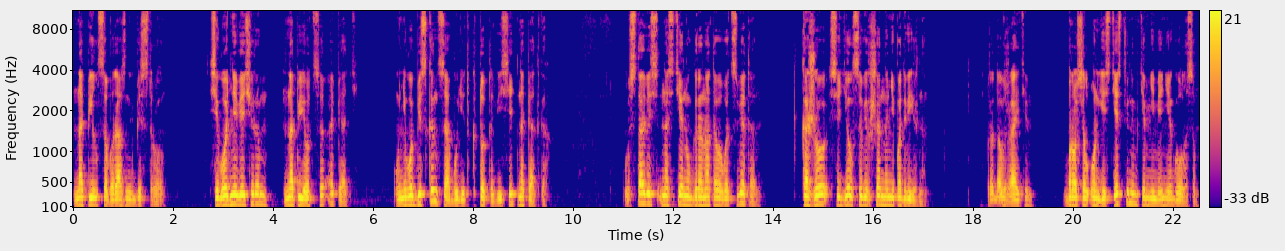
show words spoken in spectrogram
напился в разных бистро. Сегодня вечером напьется опять. У него без конца будет кто-то висеть на пятках. Уставясь на стену гранатового цвета, Кажо сидел совершенно неподвижно. «Продолжайте», – бросил он естественным, тем не менее, голосом.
